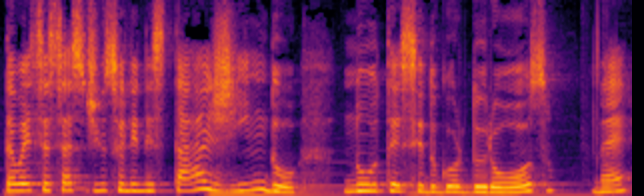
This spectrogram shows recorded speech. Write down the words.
Então, esse excesso de insulina está agindo no tecido gorduroso, né?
